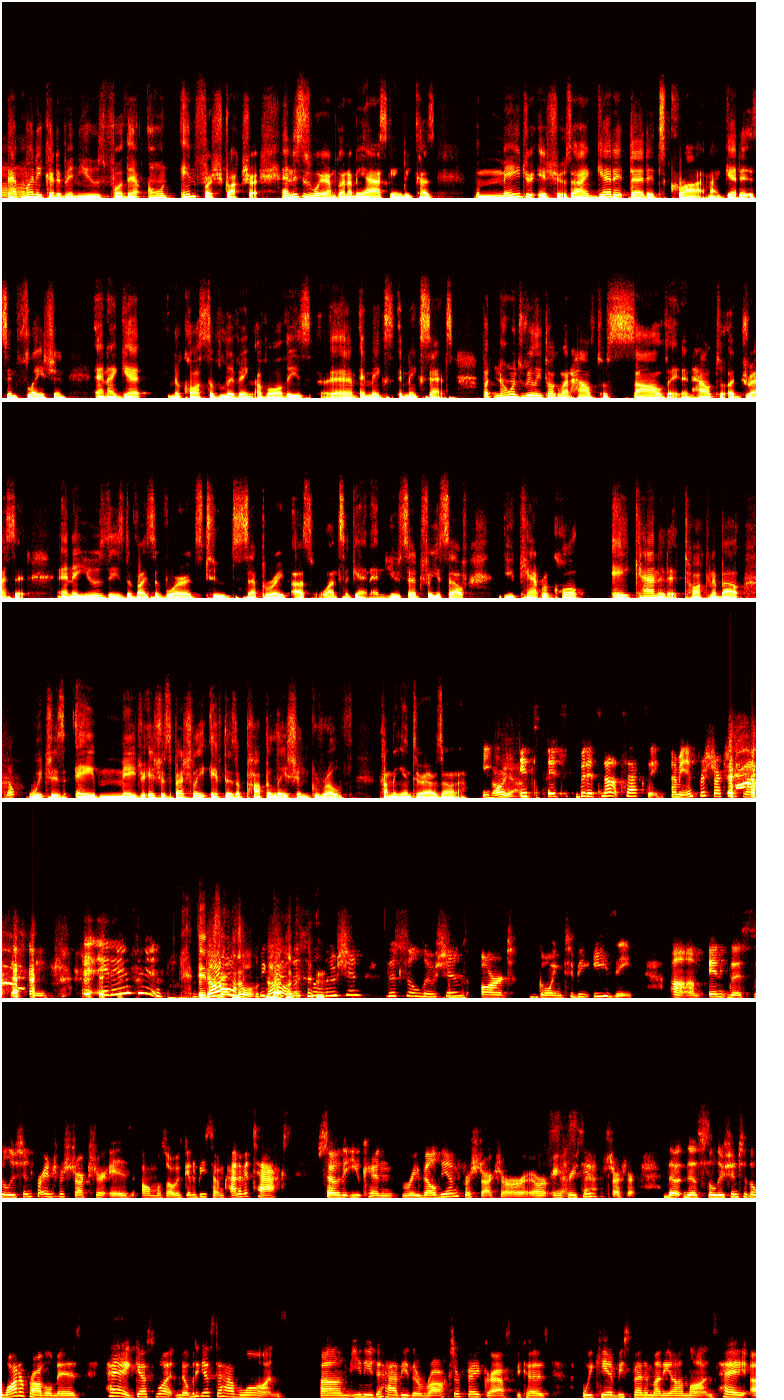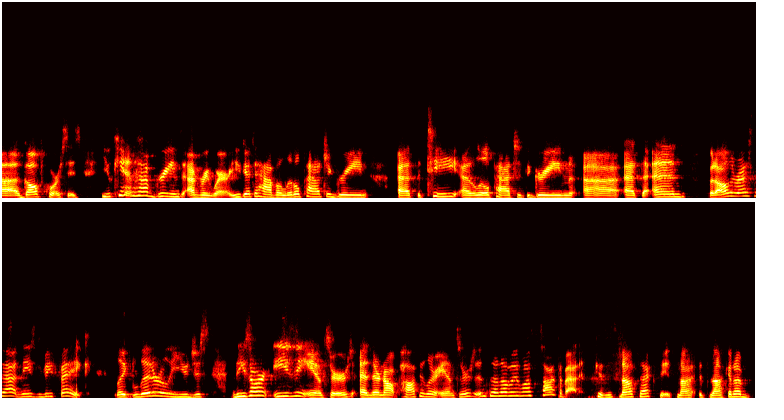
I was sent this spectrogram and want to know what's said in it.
That money could have been used for their own infrastructure. And this is where i'm going to be asking because the major issues i get it that it's crime i get it it's inflation and i get the cost of living of all these uh, it makes it makes sense. But no one's really talking about how to solve it and how to address it. And they use these divisive words to separate us once again. And you said for yourself you can't recall a candidate talking about nope. which is a major issue especially if there's a population growth coming into Arizona. Oh yeah. It's it's but it's not sexy. I mean, infrastructure is not sexy. it, it isn't. It no, look, because look, the solution the solutions aren't going to be easy. Um, and the solution for infrastructure is almost always going to be some kind of a tax so that you can rebuild the infrastructure or, or increase the infrastructure. The the solution to the water problem is, hey, guess what? Nobody gets to have lawns. Um, you need to have either rocks or fake grass because we can't be spending money on lawns. Hey, uh, golf courses, you can't have greens everywhere. You get to have a little patch of green at the tee, a little patch of the green uh, at the end, but all the rest of that needs to be fake. Like literally, you just these aren't easy answers, and they're not popular answers, and so nobody wants to talk about it because it's not sexy. It's not. It's not going to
